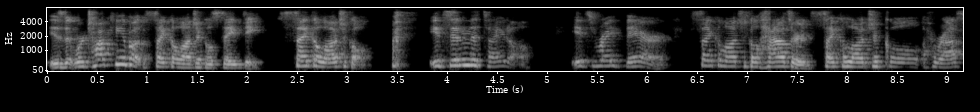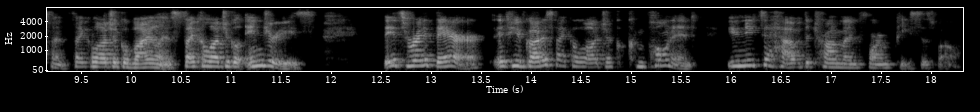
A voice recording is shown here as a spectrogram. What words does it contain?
is that we're talking about psychological safety. Psychological. it's in the title. It's right there. Psychological hazards, psychological harassment, psychological violence, psychological injuries. It's right there. If you've got a psychological component, you need to have the trauma informed piece as well.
